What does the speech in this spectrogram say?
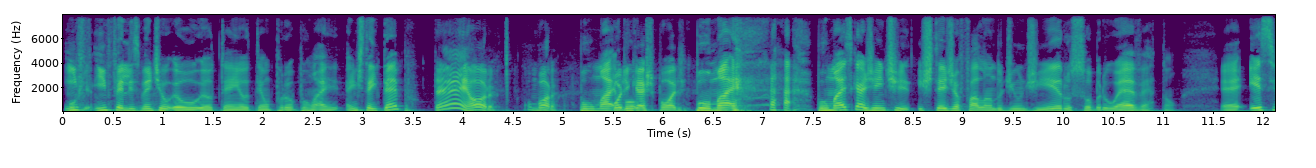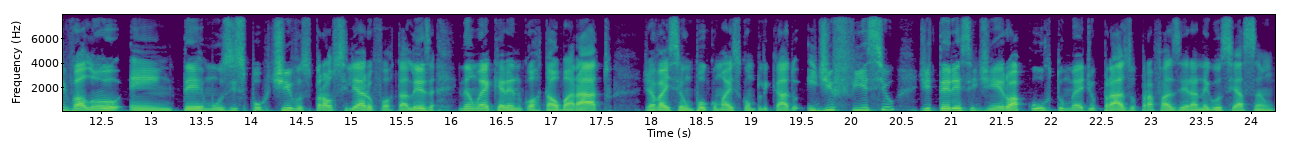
Por Inf- infelizmente eu, eu, eu tenho, eu tenho por, por mais. A gente tem tempo? Tem, hora. Vambora. Por mais. por- Podcast pode. Por mais, por mais que a gente esteja falando de um dinheiro sobre o Everton, é, esse valor em termos esportivos para auxiliar o Fortaleza não é querendo cortar o barato, já vai ser um pouco mais complicado e difícil de ter esse dinheiro a curto, médio prazo para fazer a negociação.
